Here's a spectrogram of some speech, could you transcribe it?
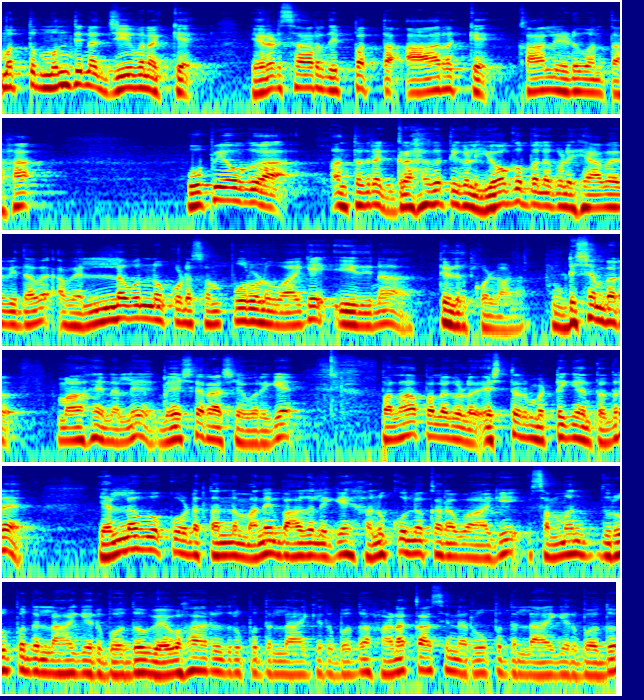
ಮತ್ತು ಮುಂದಿನ ಜೀವನಕ್ಕೆ, ಎರಡು ಸಾವಿರದ ಇಪ್ಪತ್ತ ಆರಕ್ಕೆ ಕಾಲಿಡುವಂತಹ ಉಪಯೋಗ ಅಂತಂದರೆ ಗ್ರಹಗತಿಗಳು ಯೋಗ ಬಲಗಳು ಯಾವ್ಯಾವ ಇದ್ದಾವೆ ಅವೆಲ್ಲವನ್ನು ಕೂಡ ಸಂಪೂರ್ಣವಾಗಿ ಈ ದಿನ ತಿಳಿದುಕೊಳ್ಳೋಣ. ಡಿಸೆಂಬರ್ ಮಾಹೆನಲ್ಲಿ ಮೇಷರಾಶಿಯವರಿಗೆ ಫಲಾಫಲಗಳು ಎಷ್ಟರ ಮಟ್ಟಿಗೆ ಅಂತಂದರೆ ಎಲ್ಲವೂ ಕೂಡ ತನ್ನ ಮನೆ ಬಾಗಿಲಿಗೆ ಅನುಕೂಲಕರವಾಗಿ ಸಂಬಂಧದ ರೂಪದಲ್ಲಾಗಿರ್ಬೋದು, ವ್ಯವಹಾರದ ರೂಪದಲ್ಲಾಗಿರ್ಬೋದು, ಹಣಕಾಸಿನ ರೂಪದಲ್ಲಾಗಿರ್ಬೋದು,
